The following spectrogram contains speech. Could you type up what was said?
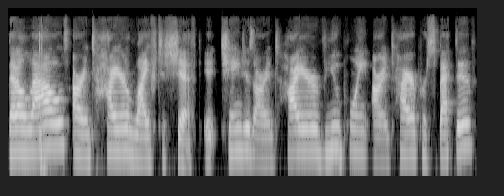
that allows our entire life to shift. It changes our entire viewpoint, our entire perspective.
